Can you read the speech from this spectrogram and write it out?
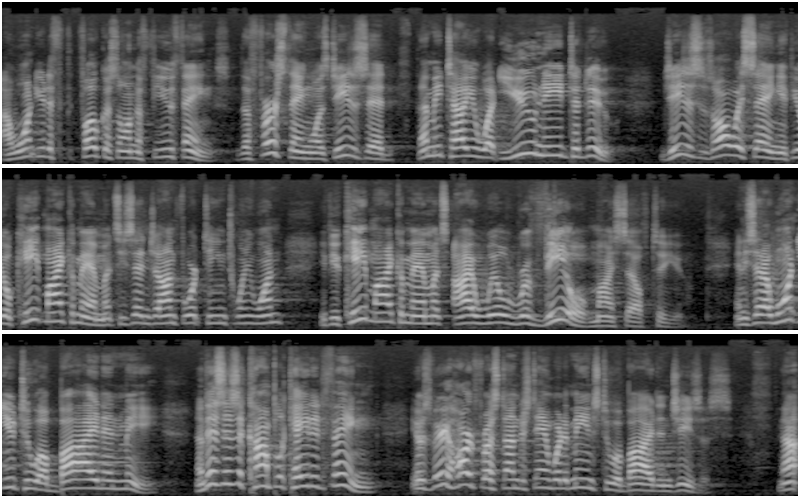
I want you to focus on a few things. The first thing was Jesus said, Let me tell you what you need to do. Jesus is always saying, If you'll keep my commandments, he said in John 14, 21, if you keep my commandments, I will reveal myself to you. And he said, I want you to abide in me. Now, this is a complicated thing. It was very hard for us to understand what it means to abide in Jesus. Now,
